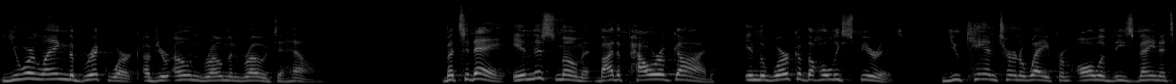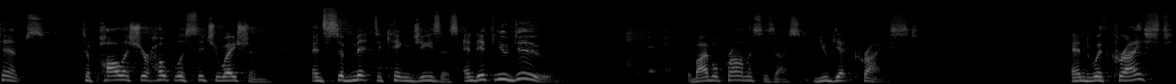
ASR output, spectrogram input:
you are laying the brickwork of your own Roman road to hell. But today, in this moment, by the power of God, in the work of the Holy Spirit, you can turn away from all of these vain attempts to polish your hopeless situation and submit to King Jesus. And if you do, the Bible promises us you get Christ. And with Christ,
